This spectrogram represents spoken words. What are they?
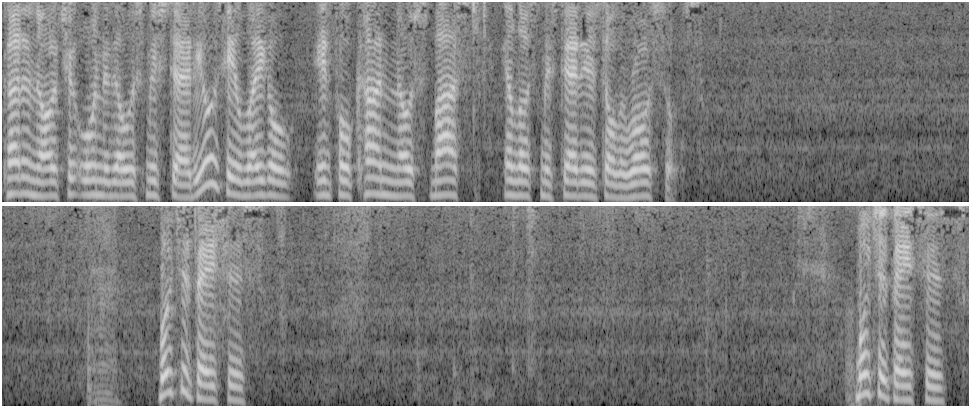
cada uno de los mistérios y luego enfocando-nos más em los misterios dolorosos. Muchas veces. Muchas veces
